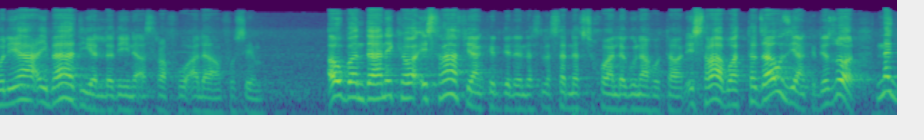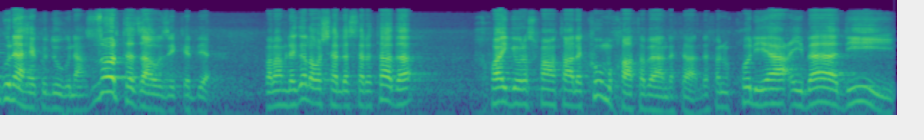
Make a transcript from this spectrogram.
قل يا عبادي الذين أسرفوا على أنفسهم ئەو بەندانێکەوە ئیسرافیان کردی لەسەر نفسی خۆیان لە گوناه وتان ئیسراف و تەجاوزیان کردێ زۆر نەک گوناهێک و دوو گونا زۆر تەجاوزی کردێ بەڵام لەگەڵ ئەوەش هەر لە سەرتادا خی گەورە سوپانتالە کو مخاتەبیان دەکات دەفەن قول یا عیبادی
